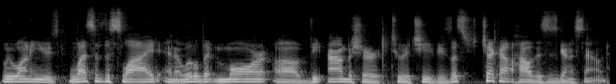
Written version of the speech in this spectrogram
we want to use less of the slide and a little bit more of the embouchure to achieve these. Let's check out how this is going to sound.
